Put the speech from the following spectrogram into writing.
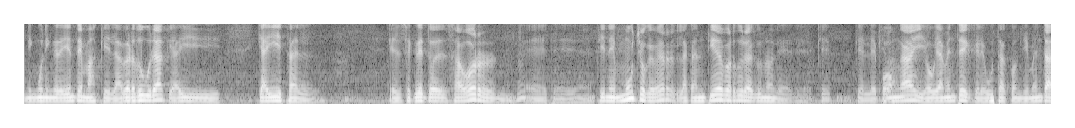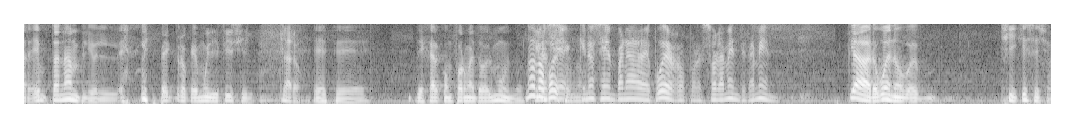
ningún ingrediente más que la verdura, que ahí que ahí está el, el secreto del sabor. este, tiene mucho que ver la cantidad de verdura que uno le, le- que, que le ponga y obviamente el que le gusta condimentar. Es tan amplio el, el espectro que es muy difícil Claro. este, dejar conforme a todo el mundo. No, que, no, no por sea, eso. no. que no sea empanada de puerro, por solamente también. Claro, bueno, eh, sí, qué sé yo.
